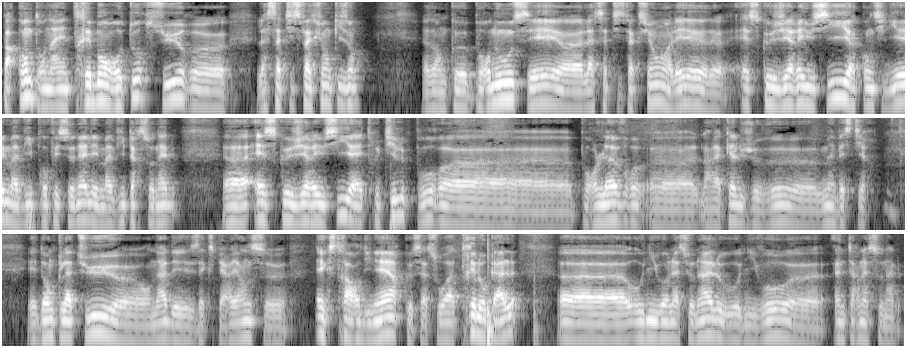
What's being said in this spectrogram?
Par contre, on a un très bon retour sur la satisfaction qu'ils ont. Donc pour nous, c'est la satisfaction, est-ce que j'ai réussi à concilier ma vie professionnelle et ma vie personnelle? Euh, est-ce que j'ai réussi à être utile pour, euh, pour l'œuvre euh, dans laquelle je veux m'investir? Et donc là-dessus, on a des expériences extraordinaires, que ça soit très local, au niveau national ou au niveau international.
